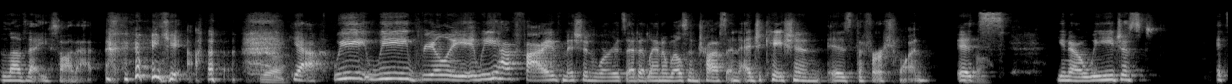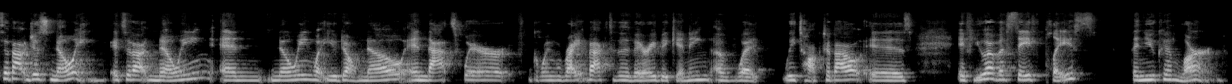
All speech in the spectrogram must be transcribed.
I love that you saw that. yeah. yeah. Yeah. We we really we have five mission words at Atlanta Wills and Trust and education is the first one. It's yeah. you know, we just it's about just knowing. It's about knowing and knowing what you don't know. And that's where going right back to the very beginning of what we talked about is if you have a safe place, then you can learn.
